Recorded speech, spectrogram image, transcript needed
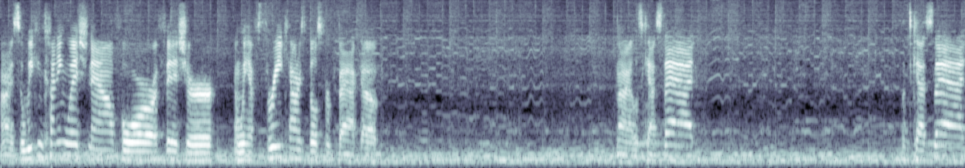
Alright, so we can Cunning Wish now for a finisher. And we have three counter spells for backup. Alright, let's cast that. Let's cast that.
